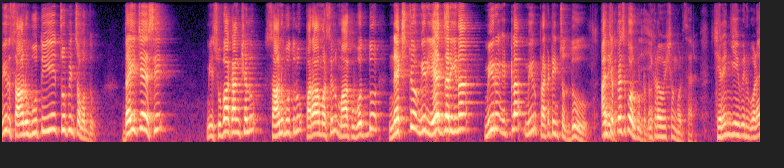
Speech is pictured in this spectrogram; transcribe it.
మీరు సానుభూతి చూపించవద్దు. దయచేసి మీ శుభాకాంక్షలు సానుభూతులు పరామర్శలు మాకు వద్దు. నెక్స్ట్ మీరు ఏది జరిగినా మీరు ఇట్లా మీరు ప్రకటించొద్దు అని చెప్పేసి కోరుకుంటున్నాను. ఇక్కడ విషయం కూడా సార్. చిరంజీవిని కూడా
